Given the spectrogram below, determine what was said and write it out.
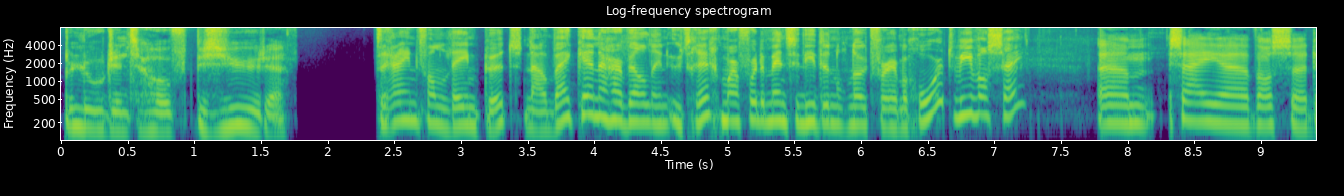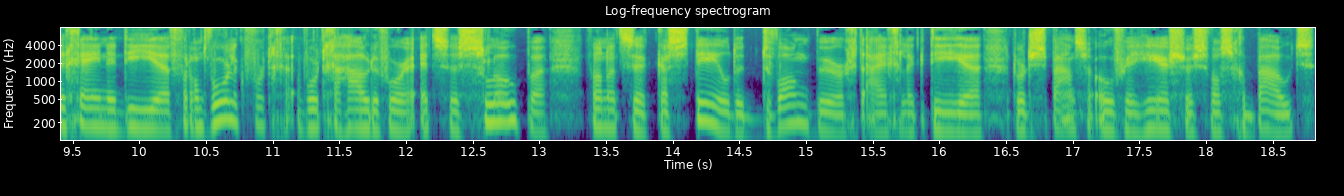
bloedend hoofd bezuren. Trein van Leemput. Nou, wij kennen haar wel in Utrecht, maar voor de mensen die er nog nooit voor hebben gehoord, wie was zij? Ehm, zij eh, was eh, degene die eh, verantwoordelijk wordt, ge- wordt gehouden voor het slopen van het kasteel, de dwangburcht eigenlijk, die eh, door de Spaanse overheersers was gebouwd.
